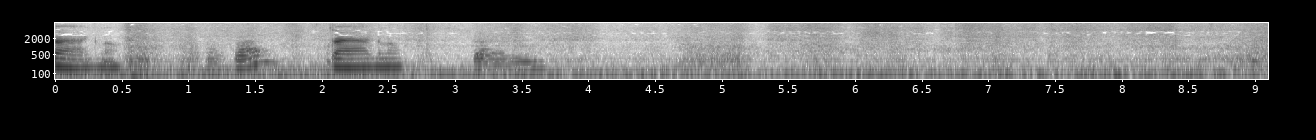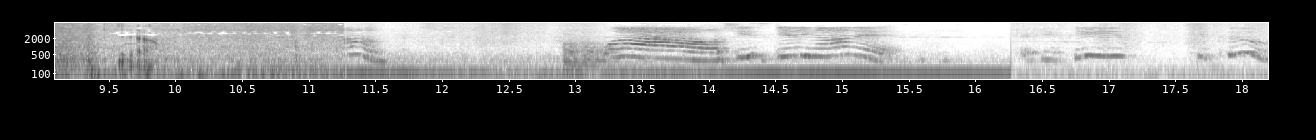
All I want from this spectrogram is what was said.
Diagonal. What's that? Diagonal. Diagonal. Yeah. Uh-huh. Wow, she's getting on it. If you please, she poo.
